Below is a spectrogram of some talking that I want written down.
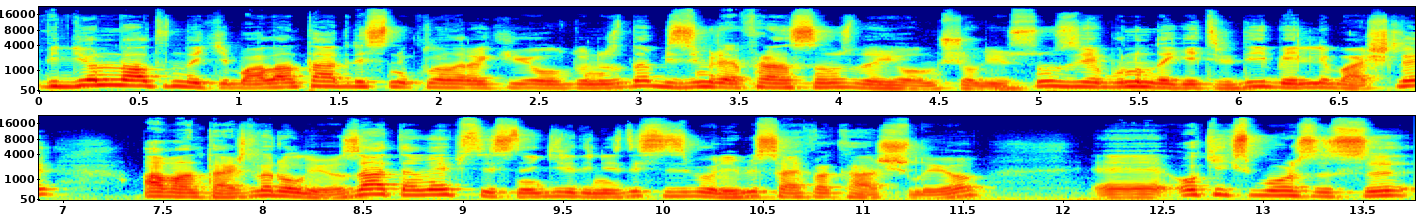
Videonun altındaki bağlantı adresini kullanarak üye olduğunuzda bizim referansımızla üye olmuş oluyorsunuz ve bunun da getirdiği belli başlı avantajlar oluyor. Zaten web sitesine girdiğinizde sizi böyle bir sayfa karşılıyor. Ee, OKEX borsası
